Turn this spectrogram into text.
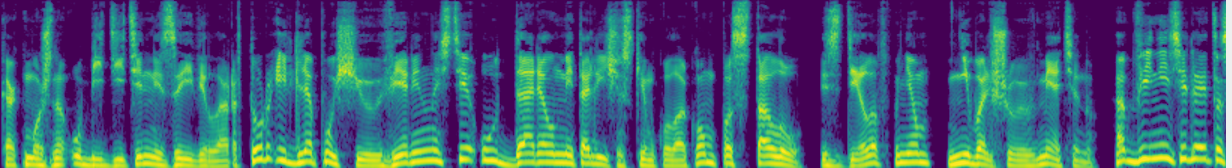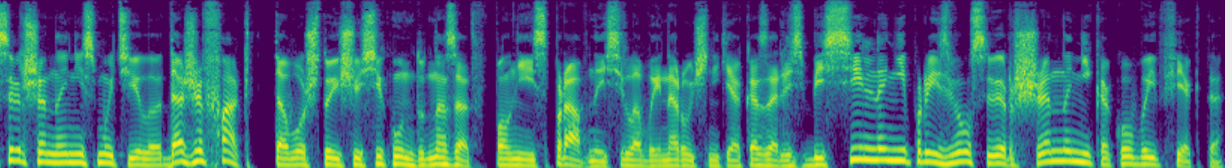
Как можно убедительней заявил Артур и для пущей уверенности ударил металлическим кулаком по столу, сделав в нем небольшую вмятину. Обвинителя это совершенно не смутило. Даже факт того, что еще секунду назад вполне исправные силовые наручники оказались бессильны, не произвел совершенно никакого эффекта.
